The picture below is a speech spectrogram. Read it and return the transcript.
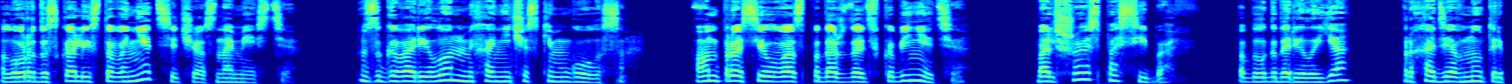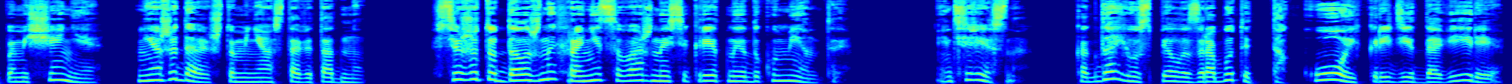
«Лорда Скалистого нет сейчас на месте», — заговорил он механическим голосом. «Он просил вас подождать в кабинете». «Большое спасибо», — поблагодарила я, проходя внутрь помещения, не ожидая, что меня оставят одну. Все же тут должны храниться важные секретные документы. Интересно, когда я успела заработать такой кредит доверия?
